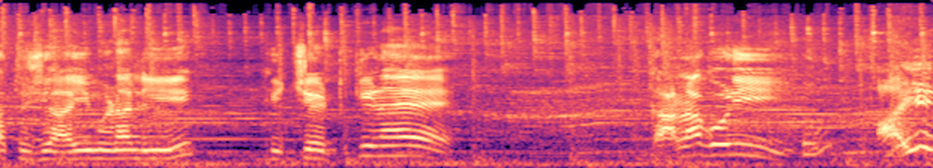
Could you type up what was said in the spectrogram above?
मला तुझी आई म्हणाली की चेटकीण आहे. घाला गोळी. आई?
